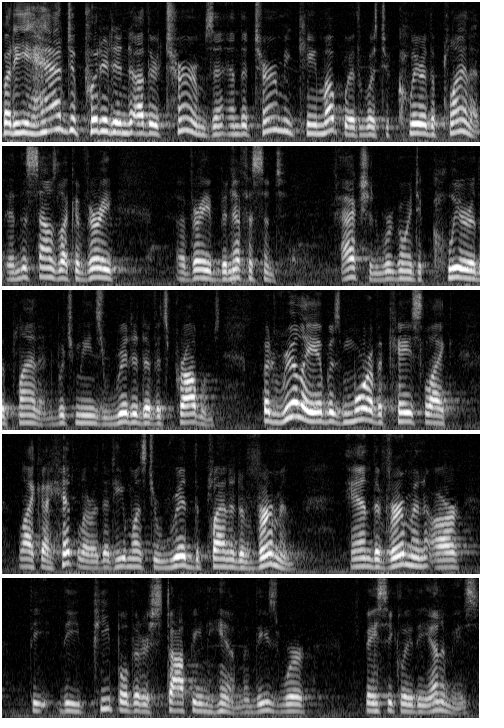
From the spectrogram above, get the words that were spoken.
But he had to put it into other terms, and the term he came up with was to clear the planet. And this sounds like a very, a very beneficent action. We're going to clear the planet, which means rid it of its problems. But really, it was more of a case like like a Hitler that he wants to rid the planet of vermin. And the vermin are the, the people that are stopping him. And these were basically the enemies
